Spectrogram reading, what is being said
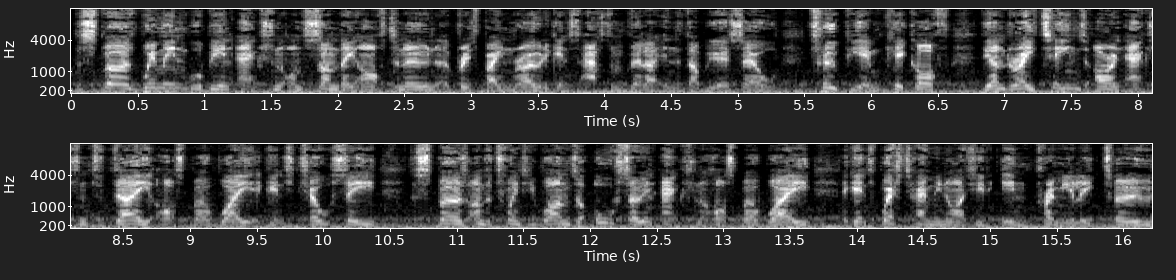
The Spurs women will be in action on Sunday afternoon at Brisbane Road against Aston Villa in the WSL. 2 p.m. kickoff. The under 18s are in action today at Hotspur Way against Chelsea. The Spurs under 21s are also in action at Hotspur Way against West Ham United in Premier League 2.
